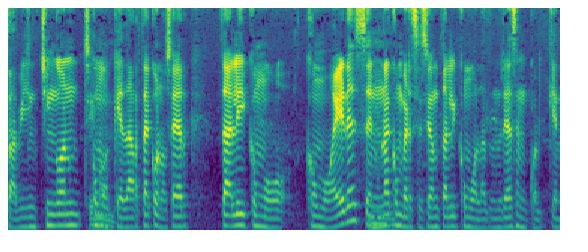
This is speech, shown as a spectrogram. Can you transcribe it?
está bien chingón como que darte a conocer tal y como, como eres en una conversación tal y como la tendrías en cualquier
